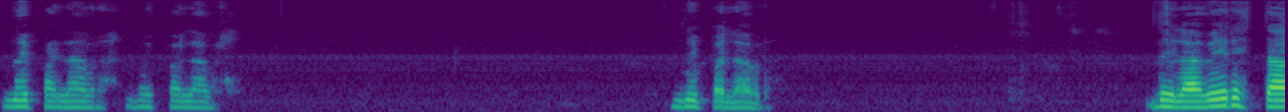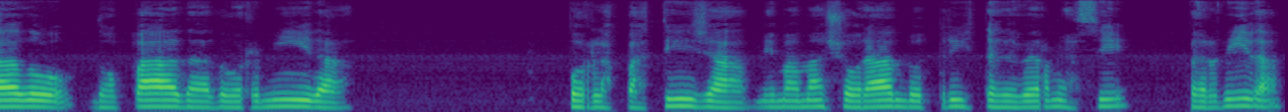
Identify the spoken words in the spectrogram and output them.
no hay palabra, no hay palabra. No hay palabra. Del haber estado dopada, dormida, por las pastillas, mi mamá llorando, triste de verme así, perdida,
